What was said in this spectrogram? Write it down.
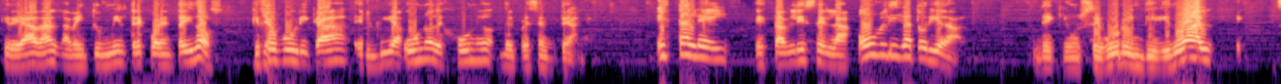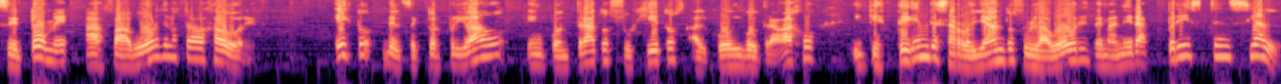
creada la 21.342, que fue publicada el día 1 de junio del presente año. Esta ley establece la obligatoriedad de que un seguro individual se tome a favor de los trabajadores. Esto del sector privado en contratos sujetos al Código de Trabajo y que estén desarrollando sus labores de manera presencial,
